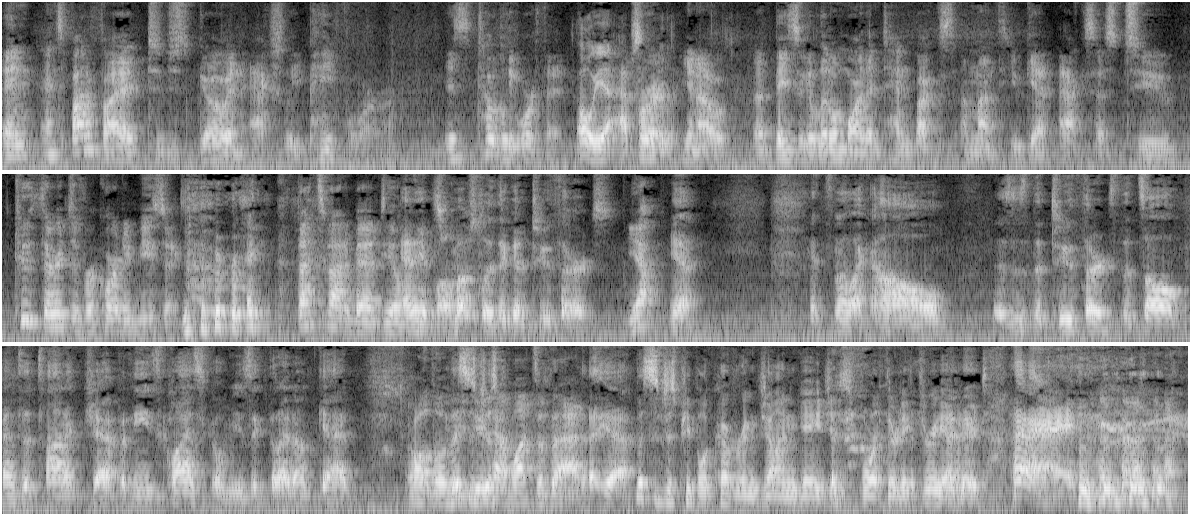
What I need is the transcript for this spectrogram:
And and Spotify to just go and actually pay for is totally worth it. Oh yeah, For absolutely. you know, uh, basically a little more than ten bucks a month, you get access to two thirds of recorded music. right. That's not a bad deal, And people. it's mostly the good two thirds. yeah, Yeah. It's not like, oh, this is the two thirds that's all pentatonic Japanese classical music that I don't get. Although they This is just- have lots of that. Yeah. This is just people covering John Cage's 433 on time. hey!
